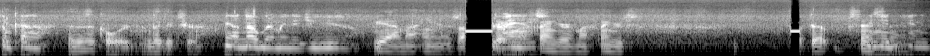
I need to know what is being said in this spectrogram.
some kind of. It was a cord. Look at your. Yeah, I know, but I mean, did you use a. Yeah, my hands. I Your up hands? my finger. My fingers fucked up since And you, then. and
